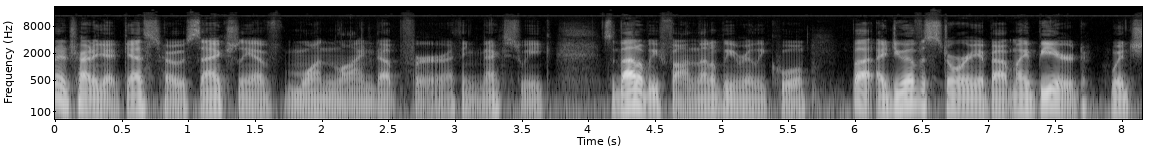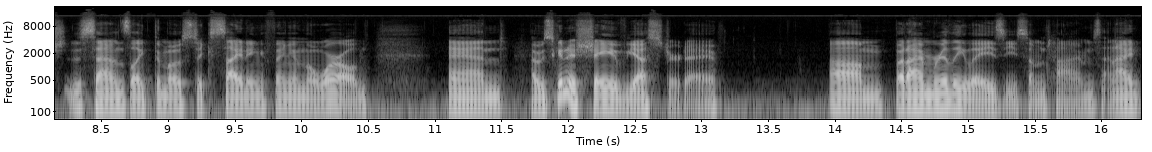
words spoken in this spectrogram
to try to get guest hosts. I actually have one lined up for, I think, next week. So that'll be fun. That'll be really cool. But I do have a story about my beard, which sounds like the most exciting thing in the world. And I was to shave yesterday. Um, but I'm really lazy sometimes, and I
